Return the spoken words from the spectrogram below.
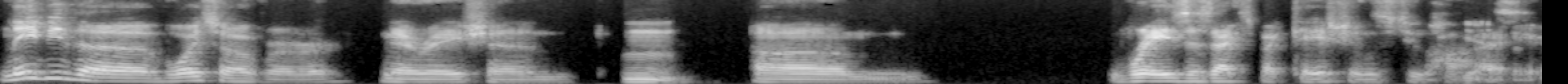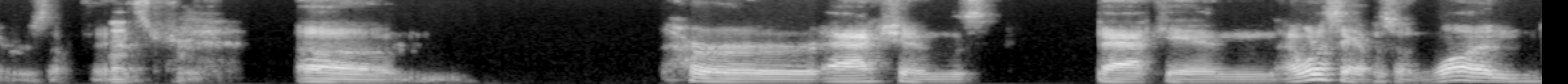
Maybe the voiceover narration mm. um raises expectations too high yes. or something. That's true. Um her actions back in I want to say episode one,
